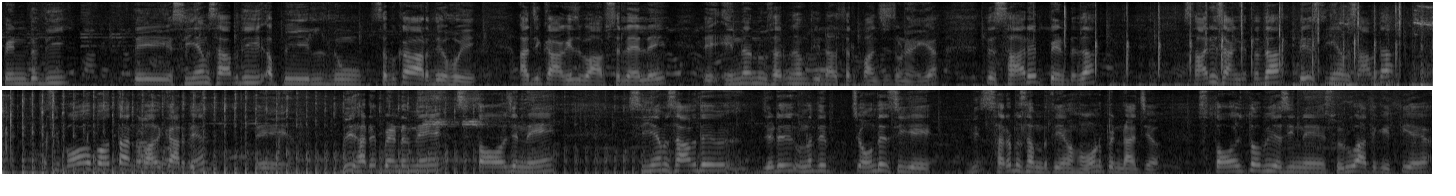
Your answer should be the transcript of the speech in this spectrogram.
ਪਿੰਡ ਦੀ ਤੇ ਸੀਐਮ ਸਾਹਿਬ ਦੀ ਅਪੀਲ ਨੂੰ ਸਵੀਕਾਰਦੇ ਹੋਏ ਅੱਜ ਕਾਗਜ਼ ਵਾਪਸ ਲੈ ਲਏ ਤੇ ਇਹਨਾਂ ਨੂੰ ਸਰਬਸੰਮਤੀ ਨਾਲ ਸਰਪੰਚ ਚੁਣਿਆ ਗਿਆ। ਤੇ ਸਾਰੇ ਪਿੰਡ ਦਾ, ਸਾਰੀ ਸੰਗਤ ਦਾ ਤੇ ਸੀਐਮ ਸਾਹਿਬ ਦਾ ਅਸੀਂ ਬਹੁਤ ਬਹੁਤ ਧੰਨਵਾਦ ਕਰਦੇ ਹਾਂ ਤੇ ਵੀ ਸਾਡੇ ਪਿੰਡ ਨੇ ਸਤੌਜ ਨੇ ਸੀਐਮ ਸਾਹਿਬ ਦੇ ਜਿਹੜੇ ਉਹਨਾਂ ਦੇ ਚਾਹੁੰਦੇ ਸੀਗੇ ਵੀ ਸਰਬਸੰਮਤੀਆਂ ਹੋਣ ਪਿੰਡਾਂ 'ਚ ਸਤੌਜ ਤੋਂ ਵੀ ਅਸੀਂ ਨੇ ਸ਼ੁਰੂਆਤ ਕੀਤੀ ਹੈ।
